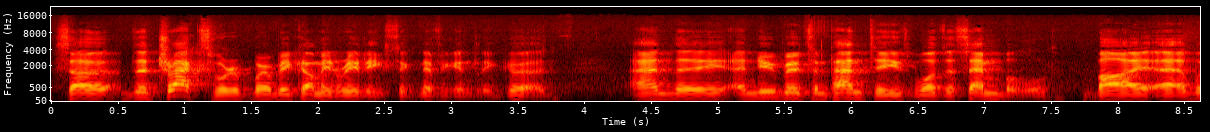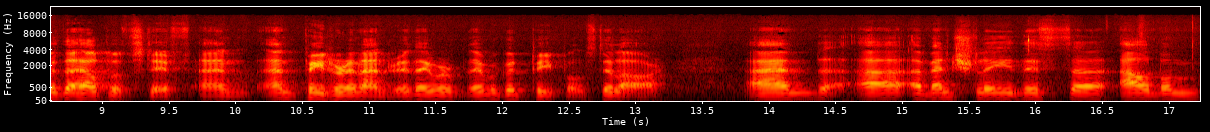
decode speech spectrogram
So the tracks were, were becoming really significantly good. And the New Boots and Panties was assembled by, uh, with the help of Stiff and, and Peter and Andrew. They were, they were good people, still are. And uh, eventually, this uh, album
